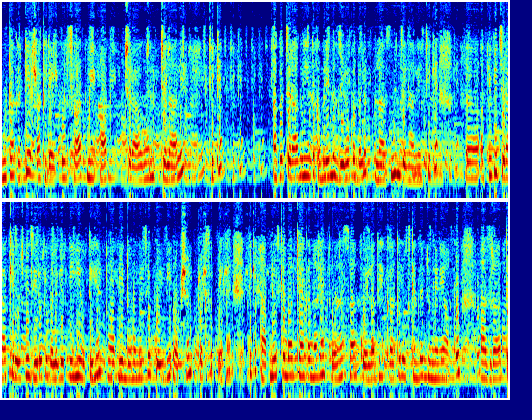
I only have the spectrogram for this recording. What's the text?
الٹا کر کے رکھ دیں اور ساتھ میں آپ چراغ جلا لیں۔ ٹھیک ہے؟ اگر چراغ نہیں ہے تو کمرے میں زیرو کا بلب لازمی جلا لیں، ٹھیک ہے؟ اب کیونکہ چراغ کی روشنی زیرو کے بلب اتنی ہی ہوتی ہے، تو آپ ان دونوں میں سے کوئی بھی آپشن رکھ سکتے ہیں، ٹھیک ہے؟ آپ نے اس کے بعد کیا کرنا ہے؟ تھوڑا سا کوئلہ دہکا کر اس کے اندر جو میں نے آپ کو آج رات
